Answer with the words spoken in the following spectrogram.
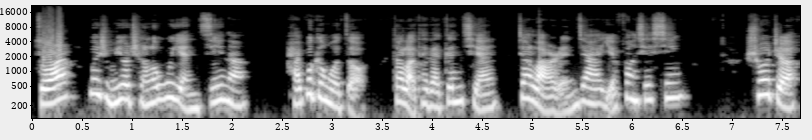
昨儿为什么又成了乌眼鸡呢？还不跟我走？到老太太跟前，叫老人家也放些心。说着，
